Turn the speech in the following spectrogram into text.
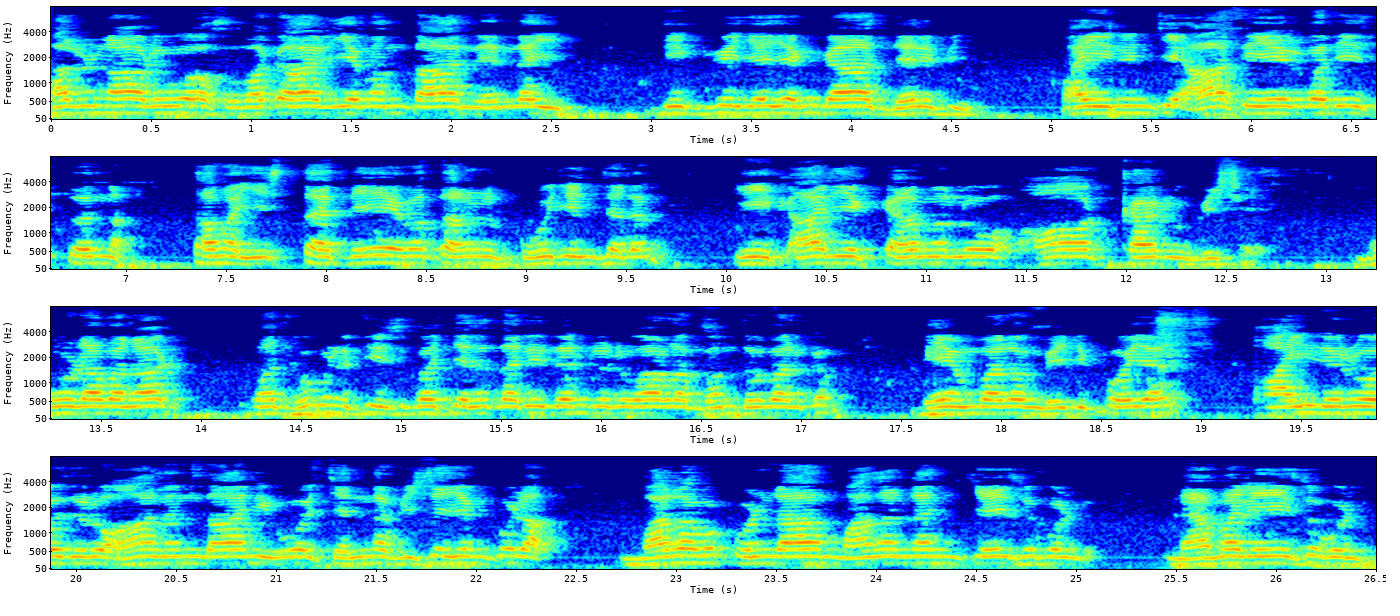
మరునాడు ఆ శుభకార్యమంతా నిర్ణయి దిగ్విజయంగా జరిపి పైనుంచి ఆశీర్వదిస్తున్న తమ ఇష్ట దేవతలను పూజించడం ఈ కార్యక్రమంలో ఆఖరు విషయం. మూడవ నాడు వధువును తీసుకొచ్చిన తల్లిదండ్రులు వాళ్ళ బంధువర్గం భీమవరం వెళ్ళిపోయారు. ఐదు రోజులు ఆనందాన్ని ఓ చిన్న విషయం కూడా మరవకుండా మననం చేసుకుంటూ నెమరేసుకుంటూ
